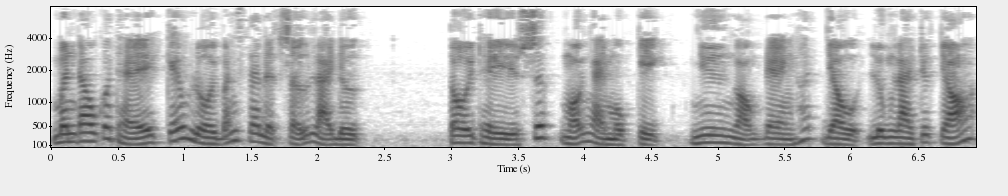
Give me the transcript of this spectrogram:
mình đâu có thể kéo lùi bánh xe lịch sử lại được. Tôi thì sức mỗi ngày một kiệt như ngọn đèn hết dầu lung lay trước gió.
